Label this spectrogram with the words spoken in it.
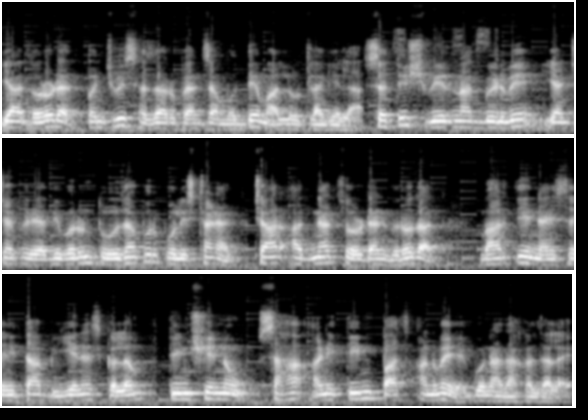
या दरोड्यात पंचवीस हजार रुपयांचा मुद्देमाल लुटला गेला. सतीश वीरनाथ बिडवे यांच्या फिर्यादीवरून तुळजापूर पोलीस ठाण्यात चार अज्ञात चोरट्यांविरोधात भारतीय न्यायसंहिता बीएनएस कलम तीनशे नऊ सहा आणि तीन पाच अन्वये गुन्हा दाखल झालाय.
